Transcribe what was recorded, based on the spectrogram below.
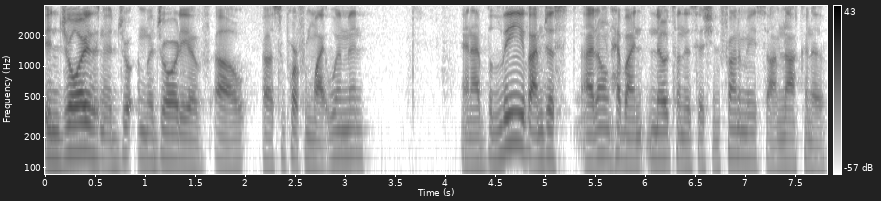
enjoys a majority of uh, uh, support from white women. And I believe I'm just, I don't have my notes on this issue in front of me, so I'm not going to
